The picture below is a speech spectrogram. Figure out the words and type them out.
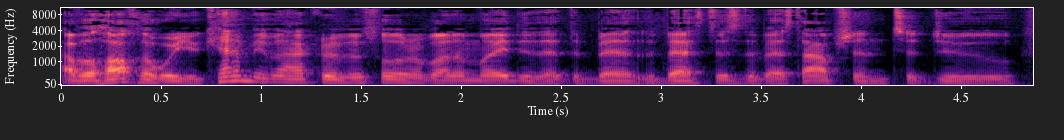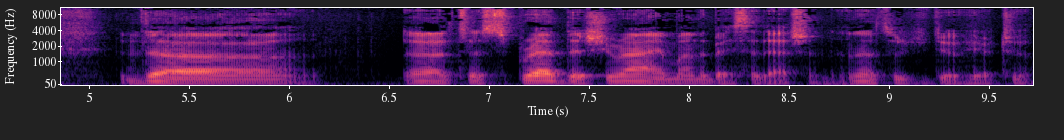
Aval where you can be makriv, the Rabbanim that the best the best is the best option to do the uh, to spread the shiraim on the base and that's what you do here too.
